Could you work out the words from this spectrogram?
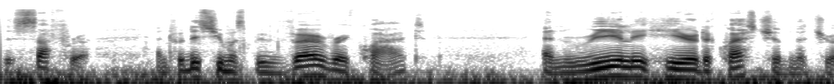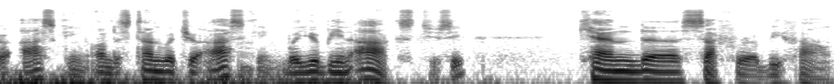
the sufferer? And for this, you must be very, very quiet and really hear the question that you're asking, understand what you're asking, what you're being asked, you see. Can the sufferer be found?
